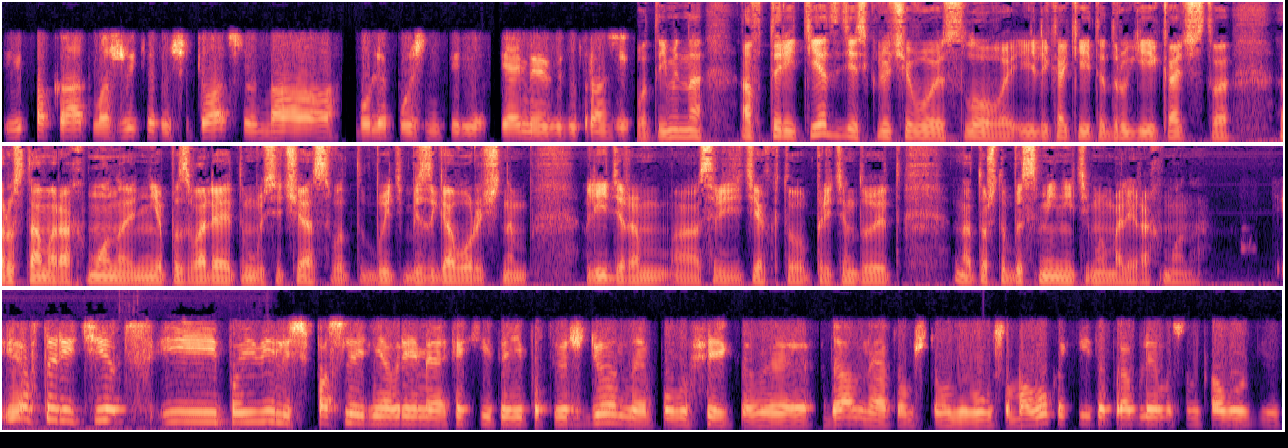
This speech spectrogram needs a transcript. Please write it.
и пока отложить эту ситуацию на более поздний период. Я имею в виду транзит. Вот именно авторитет здесь ключевое слово или какие-то другие качества Рустама Рахмона не позволяют ему сейчас вот быть безоговорочным лидером а, среди тех, кто претендует на то, чтобы сменить ему Мали Рахмона? И авторитет, и появились в последнее время какие-то неподтвержденные полуфейковые данные о том, что у него у самого какие-то проблемы с онкологией.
